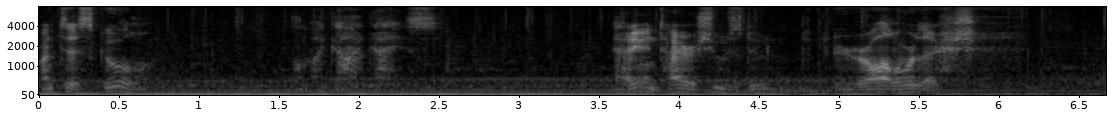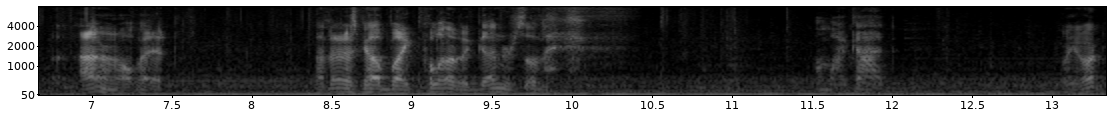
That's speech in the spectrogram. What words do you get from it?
Run to the school. Oh my god, guys. I didn't even tie her shoes, dude. They're all over there. I don't know, man. I thought I just gotta like pull out a gun or something. oh my god. Wait, what?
